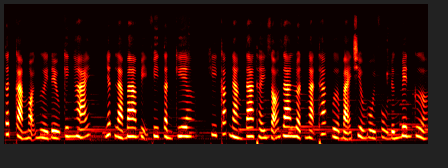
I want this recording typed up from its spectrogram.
Tất cả mọi người đều kinh hãi, nhất là ba vị phi tần kia. Khi các nàng ta thấy rõ ra luật ngạn thác vừa bãi chiều hồi phủ đứng bên cửa,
